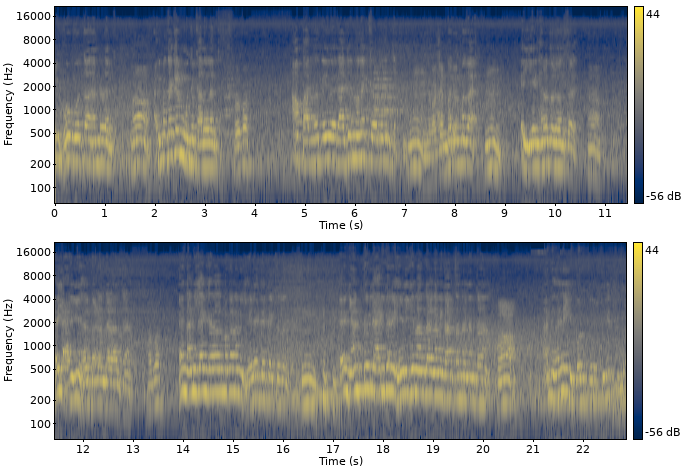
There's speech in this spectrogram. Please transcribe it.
ಈಗ ಹೋಗು ಅಂತ ಅಂದಳಂತ. ಹಾ. ಅದ್ ಮತ್ತೆ ಮುಂದೆ ಕಾದಳಂತ ಆ ಪಾರ್ವತಿ ರಾಜನ ಮಗ ಕೇಳ್ದನಂತ ಹ್ಮ್ ರಾಜನ್ ಮಗ. ಹ್ಮ್. ಏ ಏನ್ ಹೇಳ್ಬೇಡ ಅಂತ. ಹಾ. ಏ ಯಾರಿಗೆ ಹೇಳ್ಬೇಡ ಅಂದಳ ಅಂತ. ಏ ನನಗೆ ಹೆಂಗ್ ಹೇಳೋದ್ ಮಗ? ನನಗೆ ಹೇಳೇಬೇಕಾಯ್ತದಂತ ಹ್ಮ್. ಏ ನೆನ್ಪಿರ್ಲಿ ಯಾರಿಗಾರ ಹೇಳಿಗಿನ ಅಂದ ನನಗೆ ಅಂತಂದಂತ ಹಾ. ಅಂತ ಹೇಳಿ ಇಬ್ಬರು ದೋಸ್ತಿಗೆ ದೂರ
